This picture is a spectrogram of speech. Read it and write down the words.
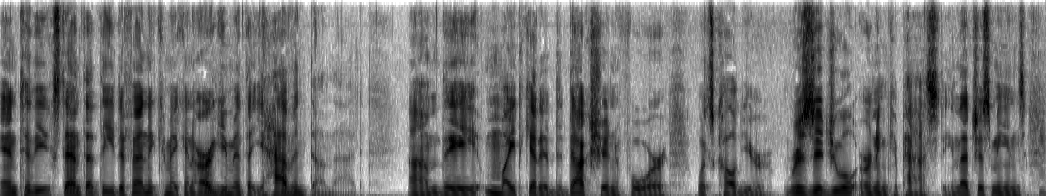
And to the extent that the defendant can make an argument that you haven't done that, um, they might get a deduction for what's called your residual earning capacity. And that just means hmm.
